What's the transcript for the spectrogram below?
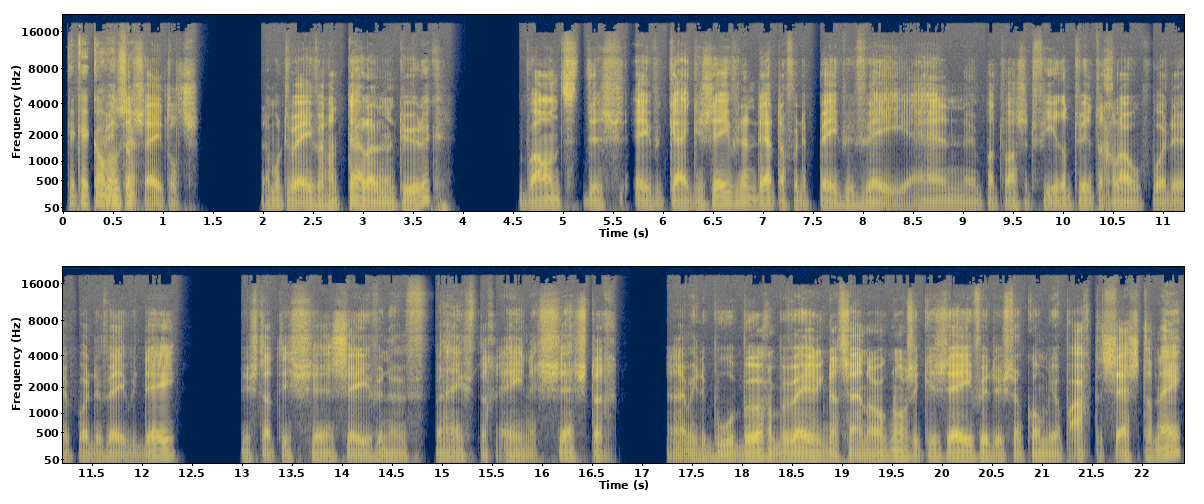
Kijk, hij kan wel zeggen. zetels. Dan moeten we even gaan tellen natuurlijk. Want, dus even kijken, 37 voor de PVV en uh, wat was het, 24 geloof ik voor de, voor de VVD. Dus dat is uh, 57, 61. Dan heb je de boer-burgerbeweging, dat zijn er ook nog eens een keer zeven, dus dan kom je op 68. Nee,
